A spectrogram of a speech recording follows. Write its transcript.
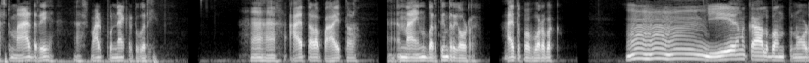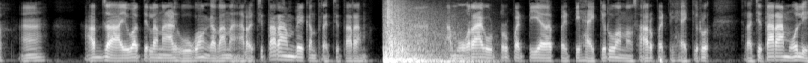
ಅಷ್ಟು ಮಾಡಿರಿ, ಅಷ್ಟು ಮಾಡಿ ಪುಣ್ಯ ಕಟ್ಕೋರಿ ಹಾಂ ಹಾಂ, ಆಯ್ತಳಪ್ಪ, ಆಯ್ತಳ. ನಾ ಇನ್ನು ಬರ್ತೀನಿ ರೀ ಗೌಡ್ರ. ಆಯ್ತಪ್ಪ, ಬರ್ಬೇಕು. ಹ್ಞೂ ಹ್ಞೂ ಹ್ಞೂ ಏನು ಕಾಲ ಬಂತು ನೋಡು, ಹಾಂ. ಅಜ್ಜ ಇವತ್ತಿಲ್ಲ ನಾಳೆ ಹೋಗೋಂಗ ಅದಾನ. ರಚಿತಾರಾಮ್ ಬೇಕಂತ ರಚಿತಾರಾಮ್. ನಮ್ಮ ಊರಾಗ ಹುಟ್ಟರು ಪಟ್ಟಿ ಪಟ್ಟಿ ಹಾಕಿರು, ಒಂದೊಂದು ಸಾವಿರ ಪಟ್ಟಿ ಹಾಕಿರು. ರಚಿತಾರಾಮ್ ಓಲಿ,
